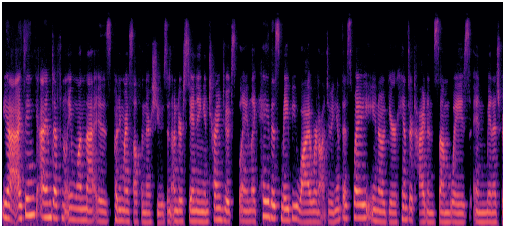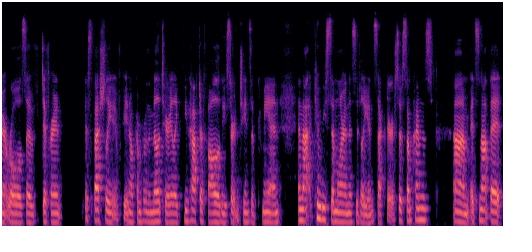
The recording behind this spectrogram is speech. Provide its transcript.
Yeah, I think I'm definitely one that is putting myself in their shoes and understanding and trying to explain, like, hey, this may be why we're not doing it this way. You know, your hands are tied in some ways in management roles of different, especially if you know come from the military. Like, you have to follow these certain chains of command, and that can be similar in the civilian sector. So sometimes um, it's not that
